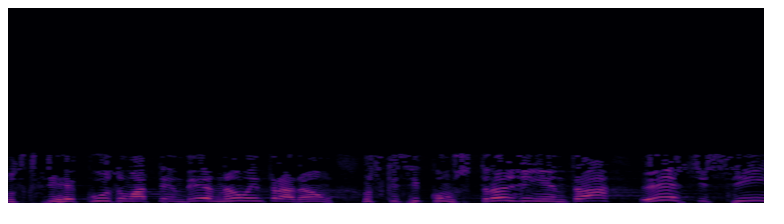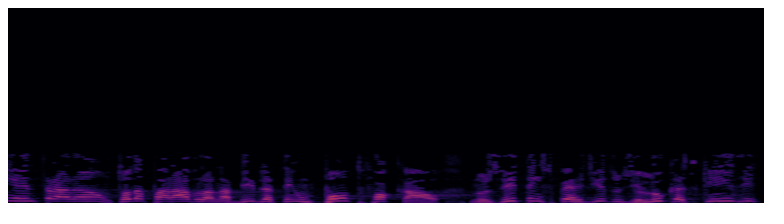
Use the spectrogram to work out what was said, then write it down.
Os que se recusam a atender não entrarão. Os que se constrangem em entrar, estes sim entrarão. Toda parábola na Bíblia tem um ponto focal. Nos itens perdidos de Lucas 15,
